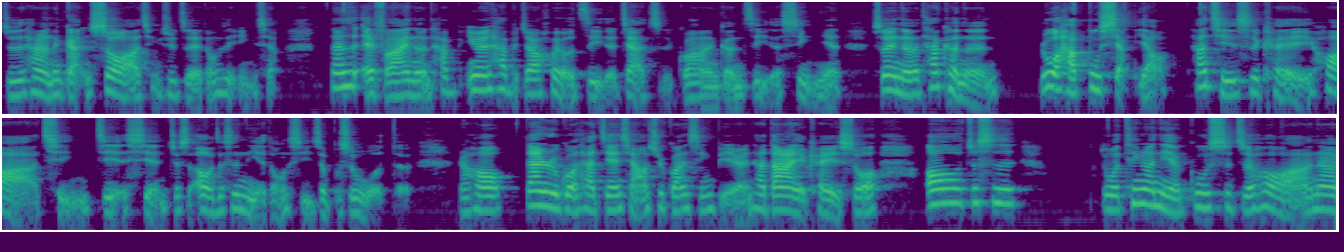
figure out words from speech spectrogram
就是他人的感受啊、情绪这些东西影响。但是 FI 呢，他因为他比较会有自己的价值观跟自己的信念，所以呢，他可能如果他不想要，他其实是可以划清界限，就是哦，这是你的东西，这不是我的。然后，但如果他今天想要去关心别人，他当然也可以说哦，就是。我听了你的故事之后啊，那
